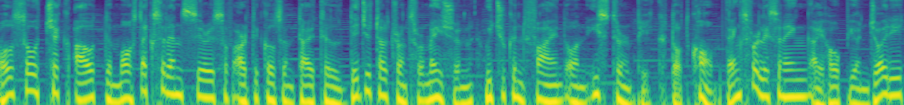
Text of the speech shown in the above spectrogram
Also, check out the most excellent series of articles entitled Digital Transformation, which you can find on easternpeak.com. Thanks for listening. I hope you enjoyed it,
